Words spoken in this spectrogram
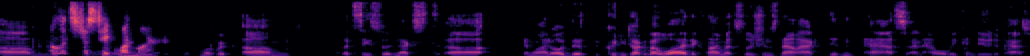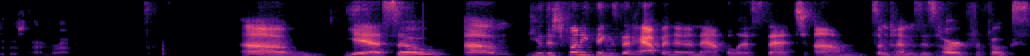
Um, oh, let's just take one more. More quick. Um, let's see. So next uh, in line, oh, this, could you talk about why the Climate Solutions Now Act didn't pass and how we can do to pass it this time around? Um, yeah, so um, you know, there's funny things that happen in Annapolis that um, sometimes is hard for folks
